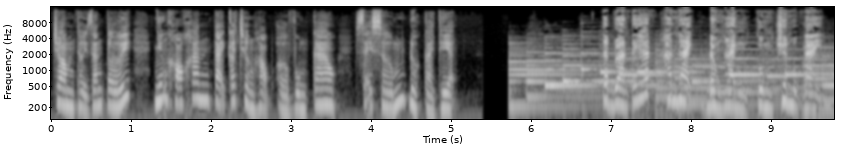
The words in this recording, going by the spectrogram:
trong thời gian tới, những khó khăn tại các trường học ở vùng cao sẽ sớm được cải thiện. Tập đoàn TH hân hạnh đồng hành cùng chuyên mục này.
